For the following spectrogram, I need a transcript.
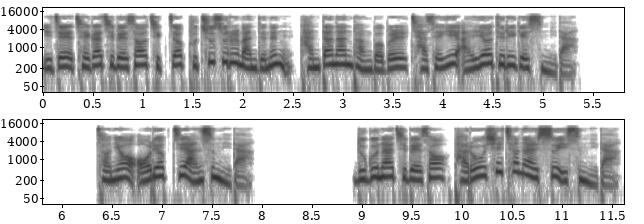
이제 제가 집에서 직접 부추술을 만드는 간단한 방법을 자세히 알려드리겠습니다. 전혀 어렵지 않습니다. 누구나 집에서 바로 실천할 수 있습니다.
